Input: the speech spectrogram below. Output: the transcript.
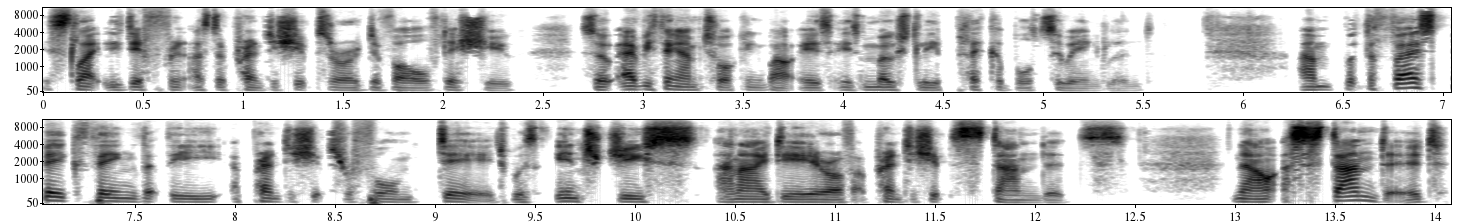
is slightly different as apprenticeships are a devolved issue. So everything I'm talking about is, is mostly applicable to England. Um, but the first big thing that the apprenticeships reform did was introduce an idea of apprenticeship standards. Now, a standard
